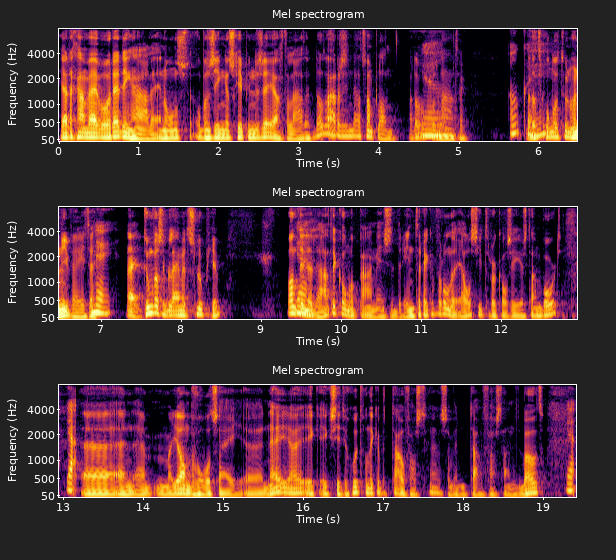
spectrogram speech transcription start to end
Ja, dan gaan wij wel redding halen en ons op een zingend schip in de zee achterlaten. Dat waren ze inderdaad van plan, maar dat was ja. later. Dat konden we toen nog niet weten. Nee. nee. Toen was ik blij met het sloepje. Want inderdaad, ik kon een paar mensen erin trekken. Waaronder Els, die trok als eerste aan boord. Ja. Uh, en uh, Marjan bijvoorbeeld zei, uh, nee, ik, ik zit er goed, want ik heb het touw vast. Ze zat met een touw vast aan de boot. Ja.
